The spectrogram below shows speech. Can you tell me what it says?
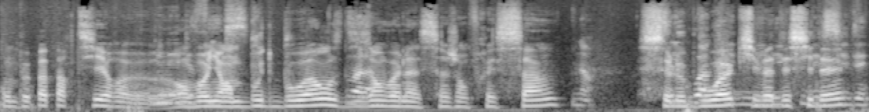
On peut pas partir euh, en voyant un bout de bois en se Voilà. disant voilà ça j'en ferai ça. Non. C'est le, bois, qui, va décider.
